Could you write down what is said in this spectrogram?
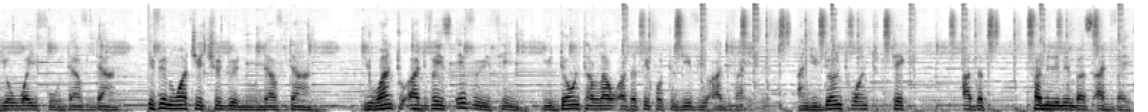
your wife would have done, even what your children would have done. You want to advise everything. You don't allow other people to give you advices, and you don't want to take other family members' advice.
